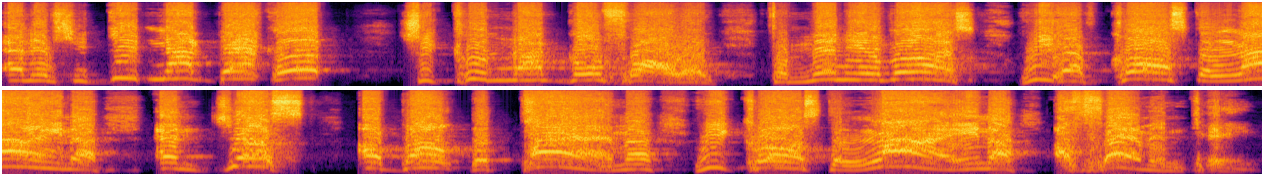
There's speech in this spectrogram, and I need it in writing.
and if she did not back up, she could not go forward. For many of us, we have crossed the line and just about the time we crossed the line, a famine came.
